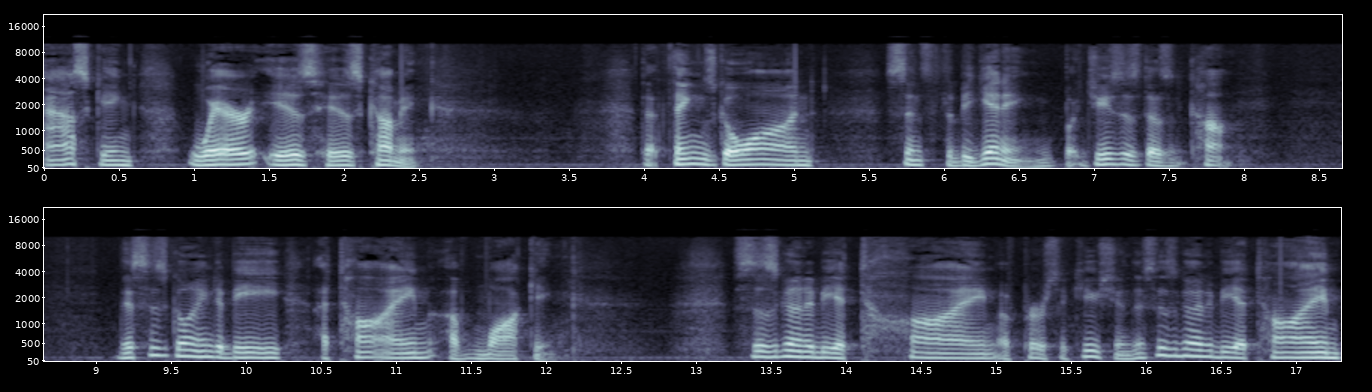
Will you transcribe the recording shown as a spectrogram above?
asking, Where is his coming? That things go on since the beginning, but Jesus doesn't come. This is going to be a time of mocking. This is going to be a time of persecution. This is going to be a time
